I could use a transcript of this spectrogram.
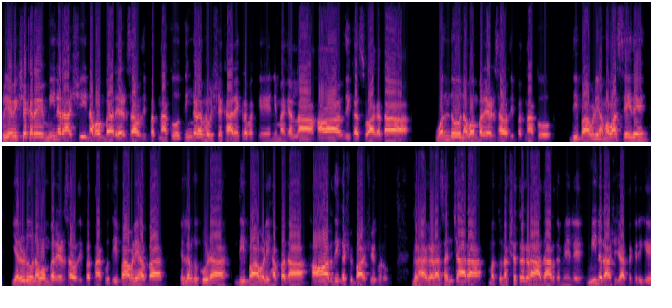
ಪ್ರಿಯ ವೀಕ್ಷಕರೇ ಮೀನರಾಶಿ ನವೆಂಬರ್ ಎರಡ್ ಸಾವಿರದ ಇಪ್ಪತ್ನಾಲ್ಕು ತಿಂಗಳ ಭವಿಷ್ಯ ಕಾರ್ಯಕ್ರಮಕ್ಕೆ ನಿಮಗೆಲ್ಲ ಹಾರ್ದಿಕ ಸ್ವಾಗತ. ಒಂದು ನವೆಂಬರ್ ಎರಡ್ ಸಾವಿರದ ಇಪ್ಪತ್ನಾಲ್ಕು ದೀಪಾವಳಿ ಅಮಾವಾಸ್ಯೆ ಇದೆ. ಎರಡು ನವೆಂಬರ್ ಎರಡ್ ಸಾವಿರದ ಇಪ್ಪತ್ನಾಲ್ಕು ದೀಪಾವಳಿ ಹಬ್ಬ. ಎಲ್ಲರಿಗೂ ಕೂಡ ದೀಪಾವಳಿ ಹಬ್ಬದ ಹಾರ್ದಿಕ ಶುಭಾಶಯಗಳು. ಗ್ರಹಗಳ ಸಂಚಾರ ಮತ್ತು ನಕ್ಷತ್ರಗಳ ಆಧಾರದ ಮೇಲೆ ಮೀನರಾಶಿ ಜಾತಕರಿಗೆ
